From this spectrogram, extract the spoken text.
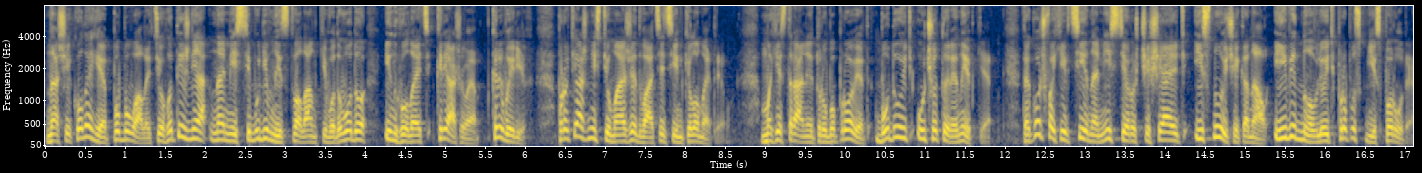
Наші колеги побували цього тижня на місці будівництва ланки водоводу Інгулець Кряжеве Кривий Ріг протяжністю майже 27 кілометрів. Магістральний трубопровід будують у чотири нитки. Також фахівці на місці розчищають існуючий канал і відновлюють пропускні споруди.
